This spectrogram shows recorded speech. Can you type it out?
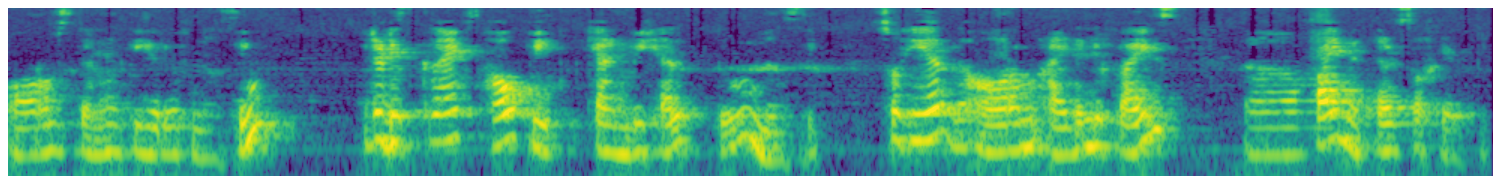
Orem's general theory of nursing. It describes how people can be helped through nursing. So here the Orem identifies uh, five methods of helping.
